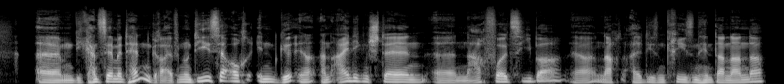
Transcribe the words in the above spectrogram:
ähm, die kannst du ja mit Händen greifen. Und die ist ja auch in, in an einigen Stellen äh, nachvollziehbar, ja, nach all diesen Krisen hintereinander.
